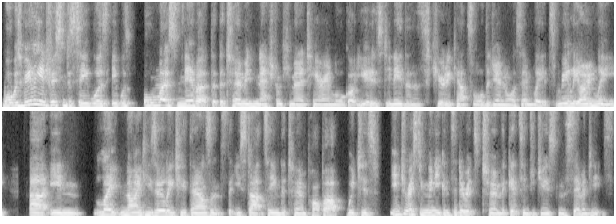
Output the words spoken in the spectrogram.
what was really interesting to see was it was almost never that the term international humanitarian law got used in either the Security Council or the General Assembly. It's really only uh, in late 90s, early 2000s that you start seeing the term pop up, which is interesting when you consider it's a term that gets introduced in the 70s.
